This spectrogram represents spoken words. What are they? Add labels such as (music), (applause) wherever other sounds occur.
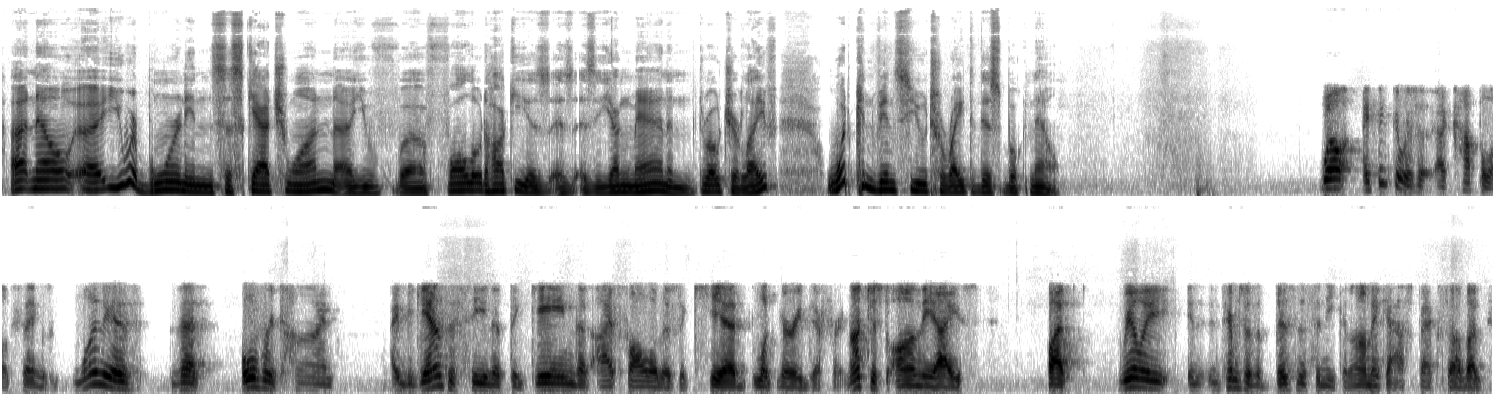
Uh, now, uh, you were born in Saskatchewan. Uh, you've uh, followed hockey as, as, as, a young man and throughout your life. What convinced you to write this book now? Well, I think there was a, a couple of things. One is that over time, I began to see that the game that I followed as a kid looked very different, not just on the ice, but really in, in terms of the business and economic aspects of it.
